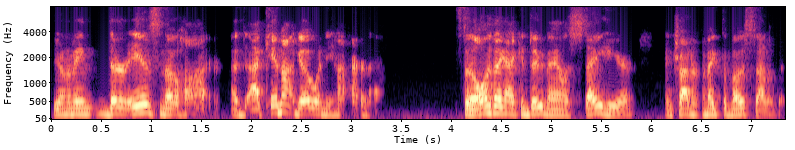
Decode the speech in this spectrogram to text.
You know what I mean? There is no higher. I, I cannot go any higher now. So the only thing I can do now is stay here and try to make the most out of it.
